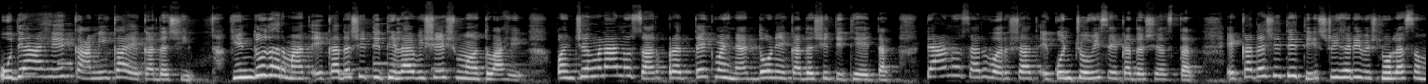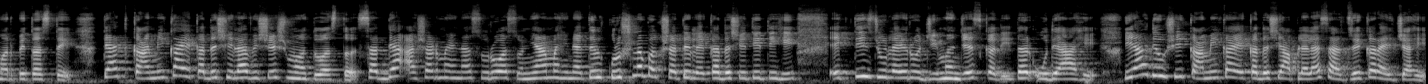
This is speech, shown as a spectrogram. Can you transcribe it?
उद्या आहे कामिका एकादशी. हिंदू धर्मात एकादशी तिथीला विशेष महत्त्व आहे. पंचांगणानुसार प्रत्येक महिन्यात दोन एकादशी तिथी येतात. त्यानुसार वर्षात एकूण चोवीस एकादशी असतात. एकादशी तिथी श्रीहरी विष्णूला समर्पित असते. त्यात कामिका एकादशीला विशेष महत्त्व असतं. सध्या आषाढ महिना सुरू असून या महिन्यातील कृष्ण पक्षातील एकादशी तिथी ही एकतीस जुलै रोजी म्हणजेच कधी तर उद्या आहे. या दिवशी कामिका एकादशी आपल्याला साजरी करायची आहे.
